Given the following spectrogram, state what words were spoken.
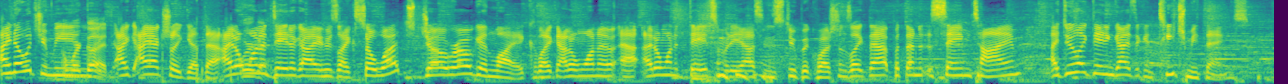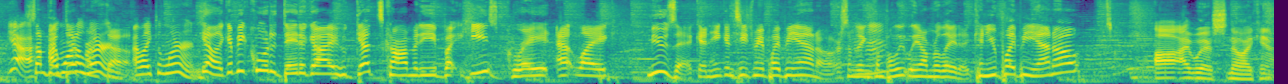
I know what you mean. we're good. Like, I, I actually get that. I don't want to date a guy who's like, "So what's Joe Rogan like?" Like, I don't want to. I don't want to date somebody asking stupid questions like that. But then at the same time, I do like dating guys that can teach me things. Yeah, Something I want to learn. though. I like to learn. Yeah, like it'd be cool to date a guy who gets comedy, but he's great at like music and he can teach me to play piano or something Mm-hmm. completely unrelated. Can you play piano? Uh, I wish. No, I can't.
